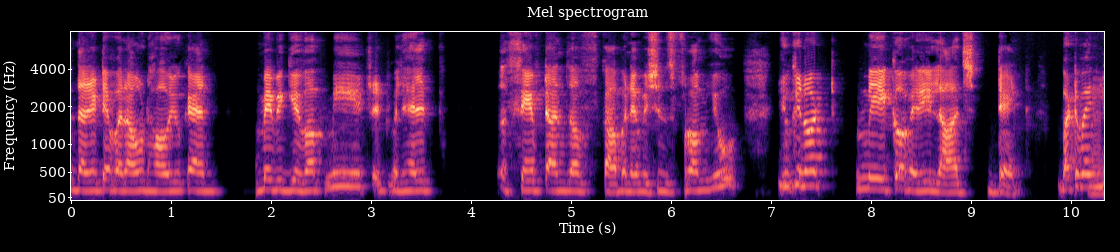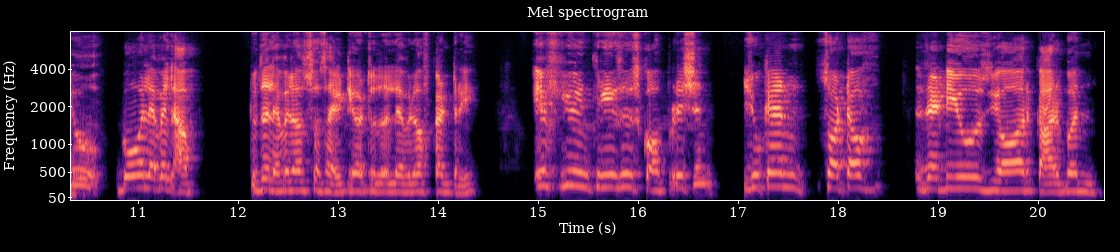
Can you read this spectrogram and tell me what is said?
narrative around how you can maybe give up meat, it will help save tons of carbon emissions from you, you cannot make a very large dent. But when Mm. you go a level up to the level of society or to the level of country, if you increase this cooperation, you can sort of reduce your carbon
